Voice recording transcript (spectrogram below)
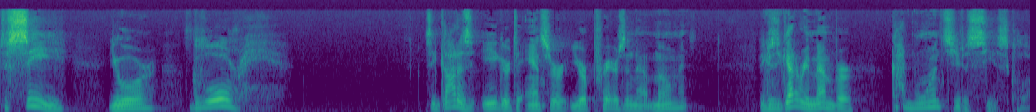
to see your glory. See, God is eager to answer your prayers in that moment because you got to remember, God wants you to see His glory.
